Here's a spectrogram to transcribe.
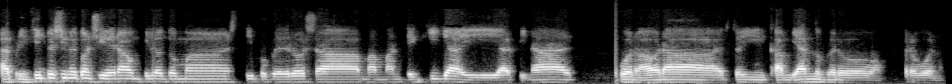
al principio sí me consideraba un piloto más tipo Pedrosa, más mantequilla y al final, bueno, ahora estoy cambiando, pero, pero bueno,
